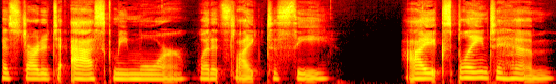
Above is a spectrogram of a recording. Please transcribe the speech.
has started to ask me more what it's like to see. I explain to him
